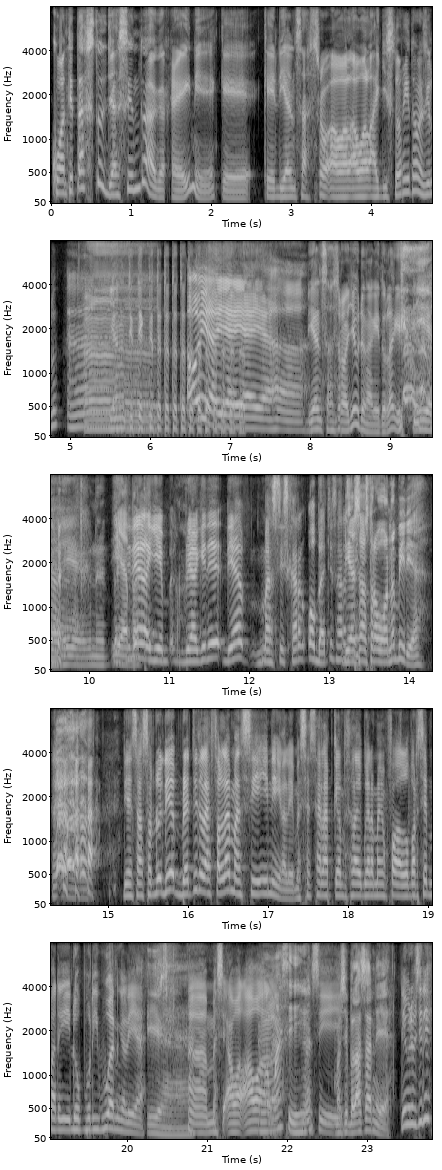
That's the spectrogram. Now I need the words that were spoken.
kuantitas tuh Justin tuh agak kayak ini ya, kayak kayak Dian Sastro awal-awal IG story tau gak sih lu? Yang titik titik titik titik Oh iya titik, iya titik. iya iya. Dian Sastro aja udah gak gitu lagi. Iya iya benar. Iya, dia lagi lagi dia, dia masih sekarang oh berarti sekarang Dia sastra wannabe dia. dia sasar dulu dia berarti levelnya masih ini kali ya, masih selebgram selebgram yang followersnya dari 20 ribuan kali ya. Iya. Masih awal-awal. Masih ya? Masih. Masih belasan ya? Dia berapa sih dia?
